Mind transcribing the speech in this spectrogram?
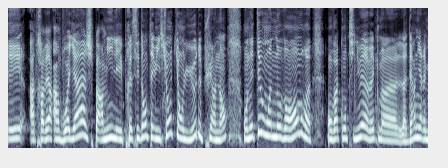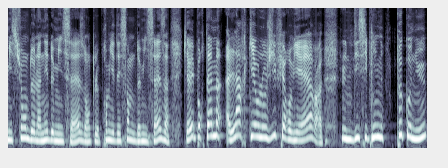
et à travers un voyage parmi les précédentes émissions qui ont lieu depuis un an. On était au mois de novembre, on va continuer avec la dernière émission de l'année 2016, donc le 1er décembre 2016, qui avait pour thème l'archéologie ferroviaire, une discipline peu connu.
